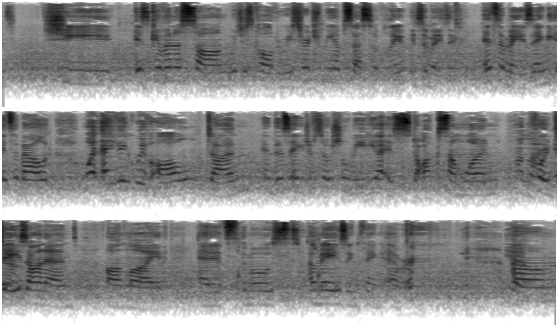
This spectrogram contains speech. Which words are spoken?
she is given a song which is called "Research Me Obsessively." It's amazing. It's amazing. It's about what I think we've all done in this age of social media is stalk someone Online, for yeah. days on end online, and it's the most amazing thing ever. Yeah. Um,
